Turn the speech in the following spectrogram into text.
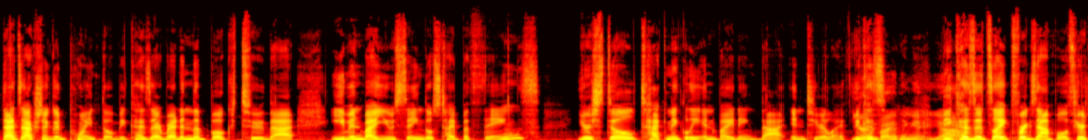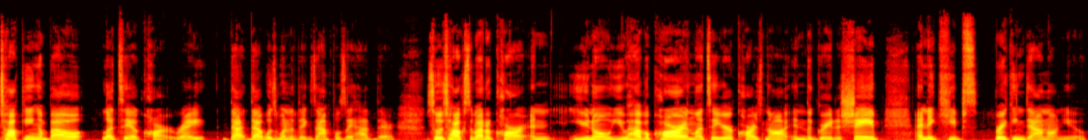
that's actually a good point though because i read in the book too that even by you saying those type of things you're still technically inviting that into your life because you're inviting it, yeah. Because it's like, for example, if you're talking about, let's say, a car, right? That that was mm-hmm. one of mm-hmm. the examples they had there. So it talks about a car, and you know, you have a car, and let's say your car's not in the greatest shape, and it keeps breaking down on you.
